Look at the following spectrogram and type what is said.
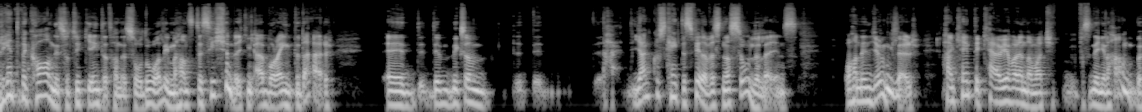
rent mekaniskt så tycker jag inte att han är så dålig, men hans decision making är bara inte där. Eh, det, det, liksom, det, Jankos kan inte spela för sina solo lanes och han är en jungler. Han kan inte carrya varenda match på sin egen hand.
